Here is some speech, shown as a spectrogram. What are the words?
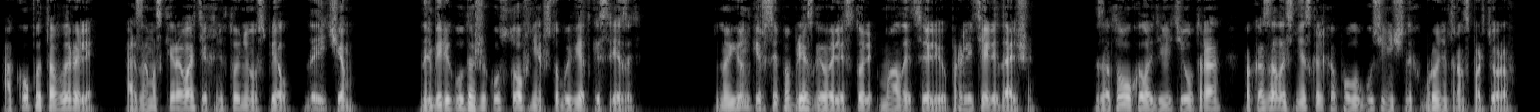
Окопы-то вырыли, а замаскировать их никто не успел, да и чем. На берегу даже кустов нет, чтобы ветки срезать. Но юнкерсы побрезговали столь малой целью, пролетели дальше. Зато около девяти утра показалось несколько полугусеничных бронетранспортеров.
